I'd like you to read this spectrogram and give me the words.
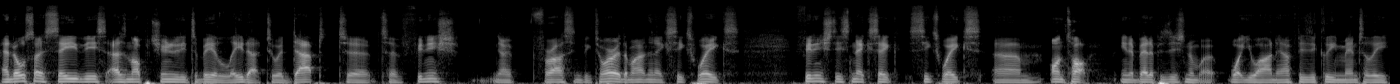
And also see this as an opportunity to be a leader, to adapt, to to finish. You know, for us in Victoria at the moment, the next six weeks, finish this next six, six weeks um, on top in a better position than what you are now, physically, mentally.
